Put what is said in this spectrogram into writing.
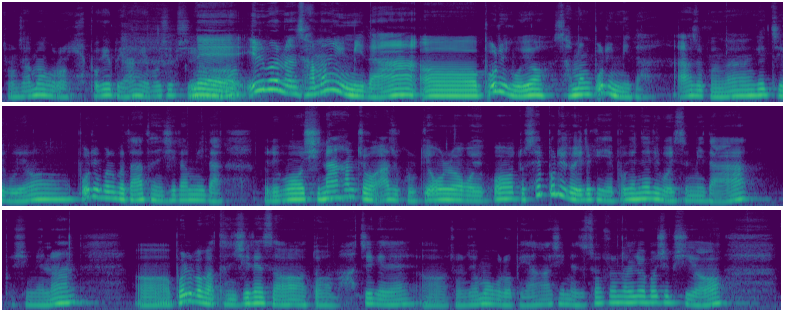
종자목으로 예쁘게 배양해 보십시오. 네, 1번은 사몽입니다. 어, 뿌리고요. 사몽 뿌리입니다. 아주 건강한 개체고요. 뿌리 벌보 다 튼실합니다. 그리고 신화 한쪽 아주 굵게 올라오고 있고 또 새뿌리도 이렇게 예쁘게 내리고 있습니다. 보시면은 어, 벌버가 튼실해서 또 멋지게 어, 종자목으로 배양하시면서 촉수 늘려보십시오.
